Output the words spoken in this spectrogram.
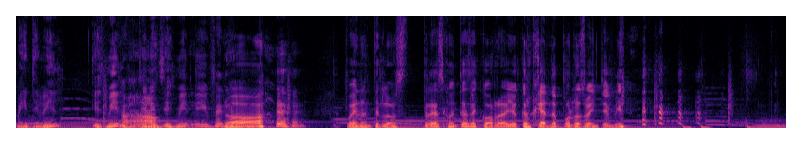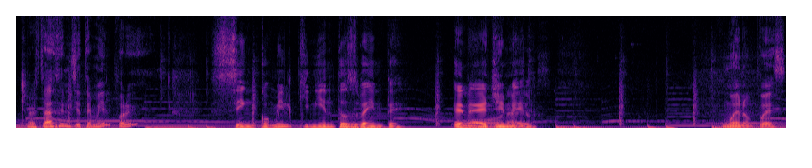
¿20 mil? ¿10 mil? ¿Tienes 10 mil, No. bueno, entre los tres cuentas de correo yo creo que ando por los 20 mil. ¿Pero estás en 7 mil por ahí? 5520 en el Gmail. Bueno, pues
